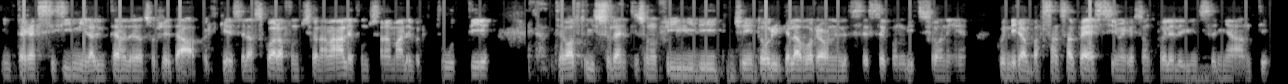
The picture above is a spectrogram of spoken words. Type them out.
interessi simili all'interno della società, perché se la scuola funziona male, funziona male per tutti, e tante volte gli studenti sono figli di, di genitori che lavorano nelle stesse condizioni quindi abbastanza pessime, che sono quelle degli insegnanti.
